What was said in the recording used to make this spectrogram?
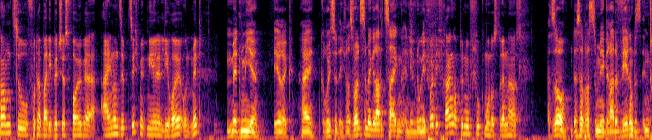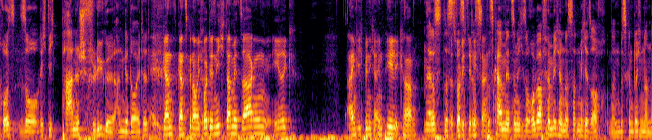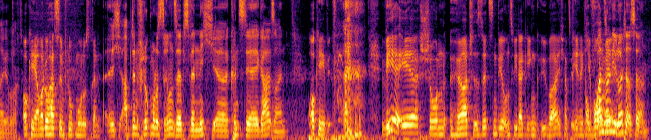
Willkommen zu Futter by the Bitches Folge 71 mit mir, Leroy, und mit. Mit mir, Erik. Hi, grüße dich. Was wolltest du mir gerade zeigen, indem du mir. Ich wollte dich fragen, ob du den Flugmodus drin hast. Ach so, deshalb hast du mir gerade während des Intros so richtig panisch Flügel angedeutet. Äh, Ganz, ganz genau. Ich wollte dir nicht damit sagen, Erik, eigentlich bin ich ein Pelikan. Ja, das, das, Das wollte ich dir das, nicht sagen. das kam jetzt nämlich so rüber für mich und das hat mich jetzt auch ein bisschen durcheinander gebracht. Okay, aber du hast den Flugmodus drin. Ich hab den Flugmodus drin und selbst wenn nicht, äh, könnte es dir ja egal sein. Okay, wie- ihr schon hört, sitzen wir uns wieder gegenüber. Ich habe Erik hier Woran sollen die Leute das hören?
